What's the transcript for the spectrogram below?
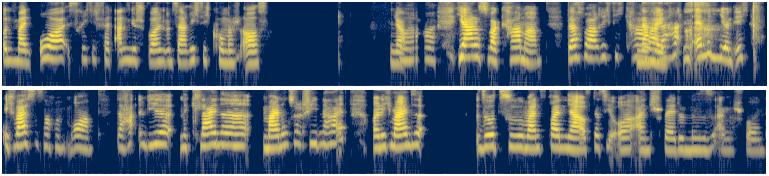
Und mein Ohr ist richtig fett angeschwollen und sah richtig komisch aus. Ja. Oh. Ja, das war Karma. Das war richtig Karma. Nein. Da hatten Emily und ich, ich weiß es noch mit dem Ohr, da hatten wir eine kleine Meinungsverschiedenheit. Und ich meinte so zu meinen Freunden, ja, auf dass ihr Ohr anschwellt und es ist angeschwollen.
